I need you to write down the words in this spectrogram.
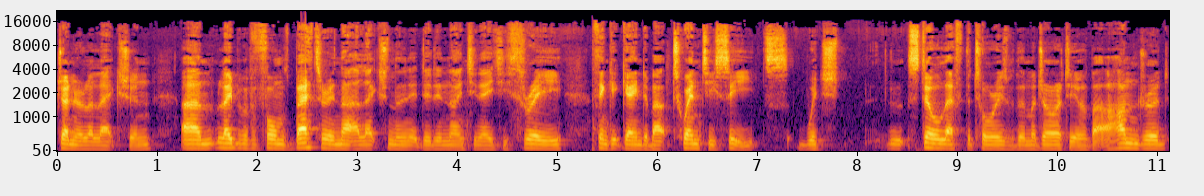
general election. Um, Labour performs better in that election than it did in 1983. I think it gained about 20 seats, which still left the Tories with a majority of about 100.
